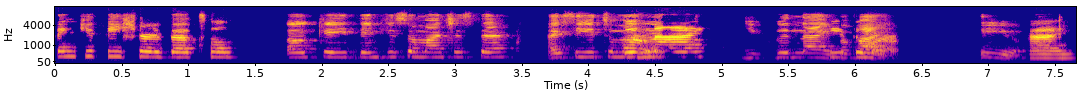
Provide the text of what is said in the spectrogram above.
Thank you, teacher. That's all. Okay, thank you so much, Esther. I see you tomorrow. Good night. You- Good night. Bye-bye. See you. Bye.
